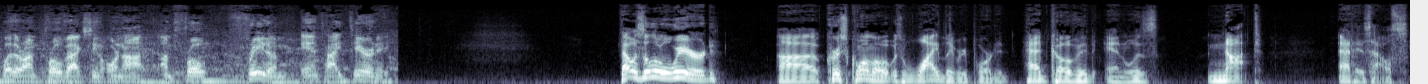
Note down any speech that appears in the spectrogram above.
whether I'm pro vaccine or not. I'm pro freedom, anti tyranny. That was a little weird. Uh, Chris Cuomo, it was widely reported, had COVID and was not at his house.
